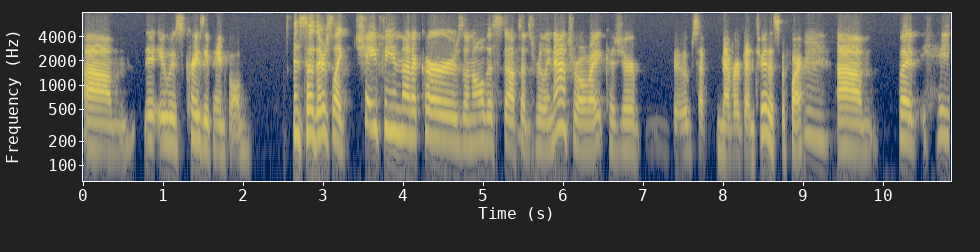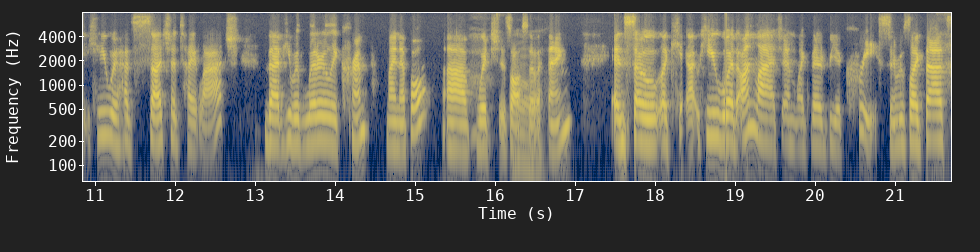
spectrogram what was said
um, it, it, was crazy painful. And so there's like chafing that occurs and all this stuff that's really natural, right? Because your boobs have never been through this before. Mm. Um, but he he would had such a tight latch that he would literally crimp my nipple, uh, which is also oh. a thing. And so like he, he would unlatch and like there'd be a crease. And it was like that's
